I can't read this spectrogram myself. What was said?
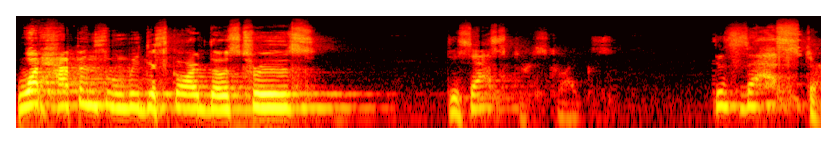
What happens when we discard those truths? Disaster strikes. Disaster.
